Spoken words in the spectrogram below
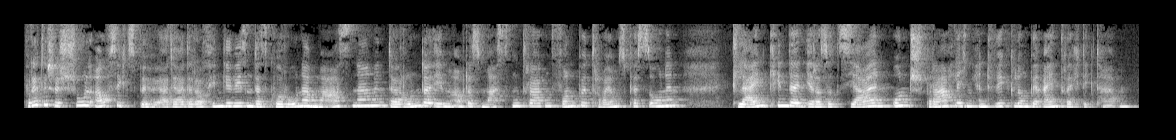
britische Schulaufsichtsbehörde hat darauf hingewiesen, dass Corona-Maßnahmen, darunter eben auch das Maskentragen von Betreuungspersonen, Kleinkinder in ihrer sozialen und sprachlichen Entwicklung beeinträchtigt haben.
